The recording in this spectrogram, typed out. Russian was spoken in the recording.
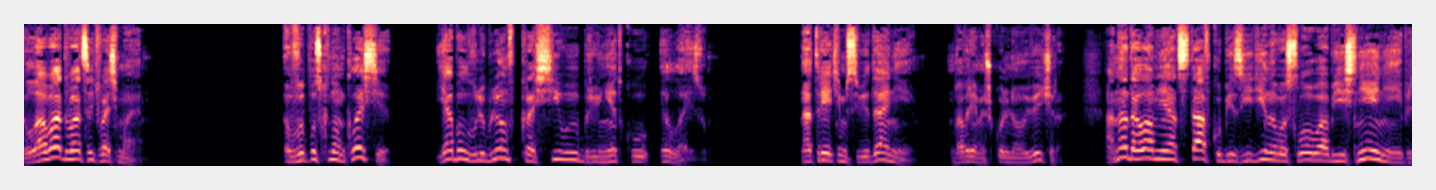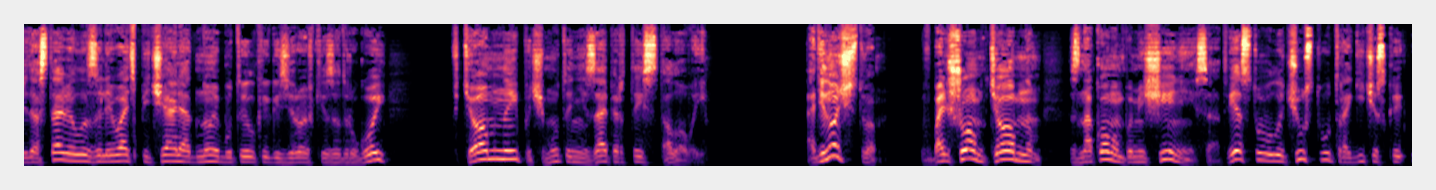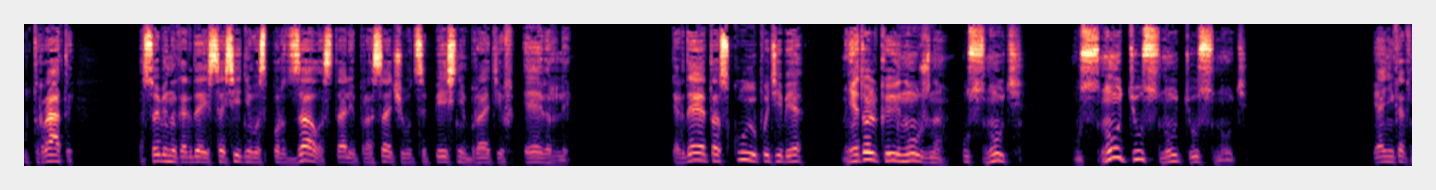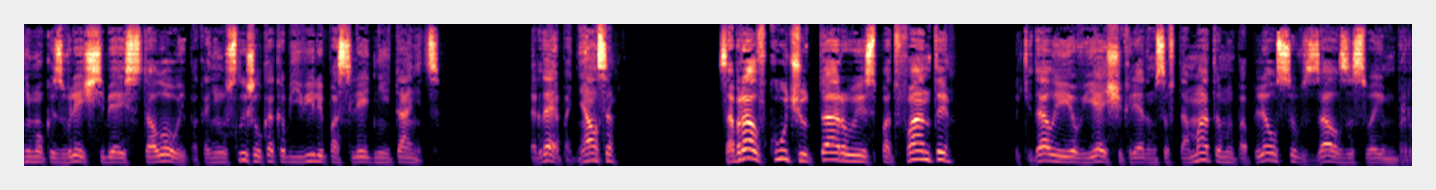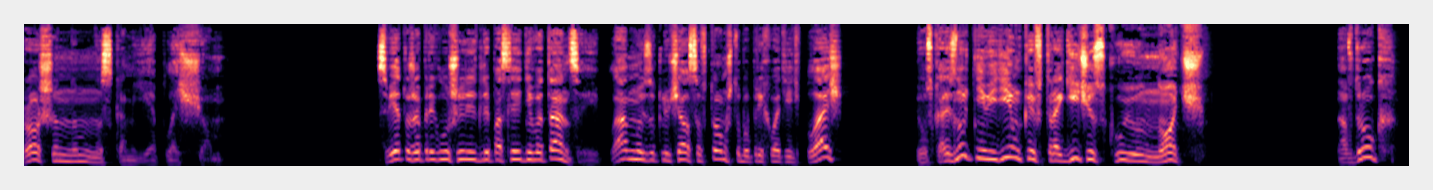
Глава 28. В выпускном классе я был влюблен в красивую брюнетку Элайзу. На третьем свидании, во время школьного вечера, она дала мне отставку без единого слова объяснения и предоставила заливать печаль одной бутылкой газировки за другой в темной, почему-то не запертой столовой. Одиночество в большом, темном, знакомом помещении соответствовало чувству трагической утраты — особенно когда из соседнего спортзала стали просачиваться песни братьев Эверли. Когда я тоскую по тебе, мне только и нужно уснуть, уснуть, уснуть, уснуть. Я никак не мог извлечь себя из столовой, пока не услышал, как объявили последний танец. Тогда я поднялся, собрал в кучу тару из-под фанты, покидал ее в ящик рядом с автоматом и поплелся в зал за своим брошенным на скамье плащом. Свет уже приглушили для последнего танца, и план мой заключался в том, чтобы прихватить плащ и ускользнуть невидимкой в трагическую ночь. А вдруг...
